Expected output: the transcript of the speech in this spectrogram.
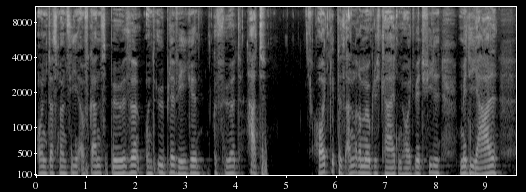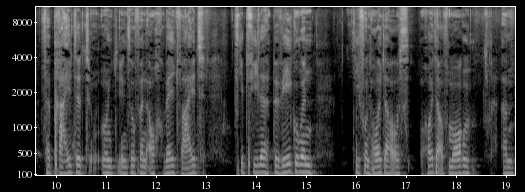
und dass man sie auf ganz böse und üble Wege geführt hat. Heute gibt es andere Möglichkeiten, heute wird viel medial verbreitet und insofern auch weltweit. Es gibt viele Bewegungen, die von heute aus, heute auf morgen ähm,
